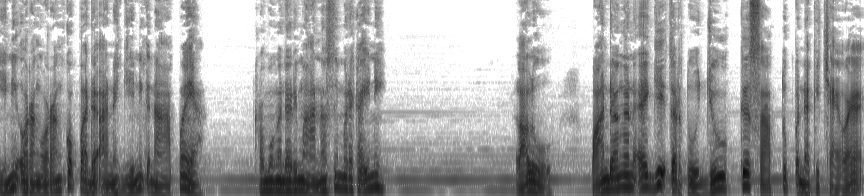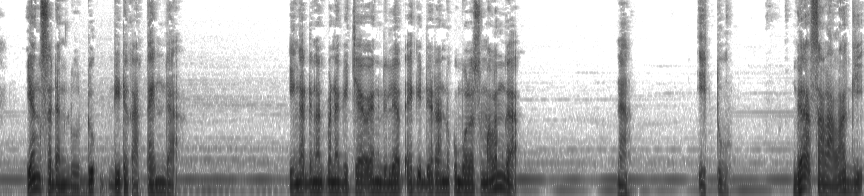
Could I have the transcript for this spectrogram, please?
ini orang-orang kok pada aneh gini kenapa ya? Rombongan dari mana sih mereka ini? Lalu, pandangan Egi tertuju ke satu pendaki cewek yang sedang duduk di dekat tenda. Ingat dengan pendaki cewek yang dilihat Egi di Ranu Kumbolo semalam gak? Nah, itu. Gak salah lagi.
